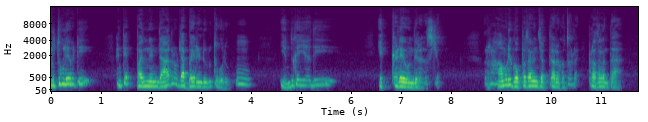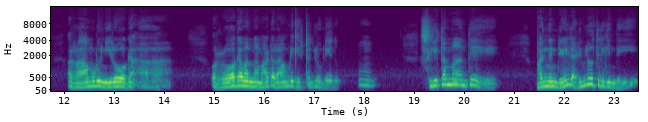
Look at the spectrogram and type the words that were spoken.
ఋతువులు ఏమిటి? అంటే పన్నెండార్లు డెబ్బై రెండు ఋతువులు. ఉమ్, ఎందుకయ్యాది ఇక్కడే ఉంది రహస్యం. రాముడి గొప్పతనం చెప్తారు ఒక చోట ప్రజలంతా. రాముడు నిరోగ. రోగం అన్న మాట రాముడికి ఇష్టంలో లేదు. సీతమ్మ అంతే పన్నెండేళ్ళు అడవిలో తిరిగింది.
